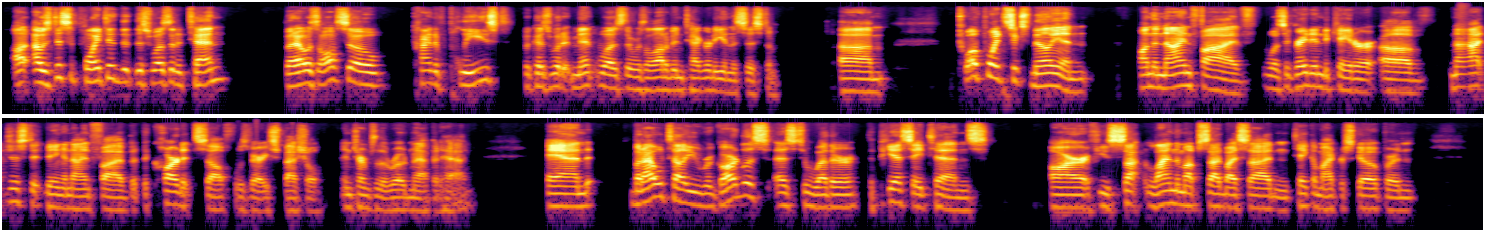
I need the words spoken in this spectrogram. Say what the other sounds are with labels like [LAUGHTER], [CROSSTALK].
I I was disappointed that this wasn't a ten but I was also kind of pleased because what it meant was there was a lot of integrity in the system. Um, 12.6 million on the 9.5 was a great indicator of not just it being a 9.5, but the card itself was very special in terms of the roadmap it had. And, but I will tell you, regardless as to whether the PSA 10s are, if you si- line them up side by side and take a microscope and,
